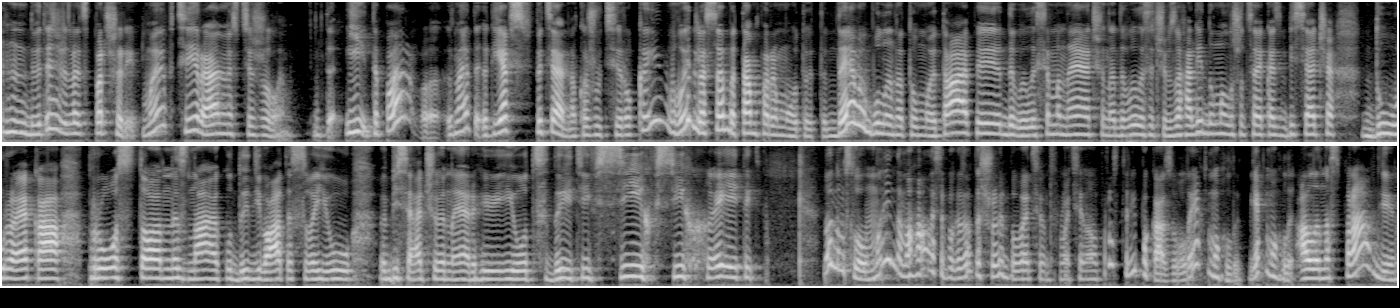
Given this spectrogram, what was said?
2021 рік. Ми в цій реальності жили. І тепер, е, знаєте, от я спеціально кажу ці роки, ви для себе там перемотуєте. Де ви були на тому етапі, дивилися мене, чи не дивилися, чи взагалі думали, що це якась бісяча дура, яка просто не знає, куди дівати свою бісячу енергію, і от сидить і всіх, всіх хейтить. Ну, одним словом, ми намагалися показати, що відбувається в інформаційному просторі, і показували, як могли, як могли. Але насправді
